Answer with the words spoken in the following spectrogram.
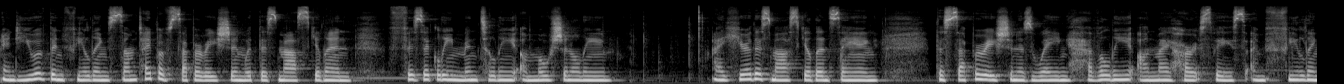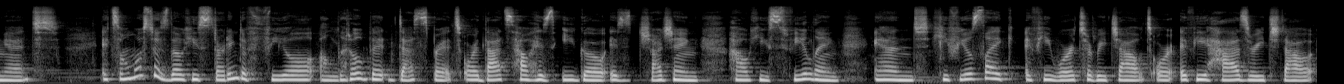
and you have been feeling some type of separation with this masculine, physically, mentally, emotionally, I hear this masculine saying, The separation is weighing heavily on my heart space. I'm feeling it it's almost as though he's starting to feel a little bit desperate, or that's how his ego is judging how he's feeling. And he feels like if he were to reach out, or if he has reached out,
